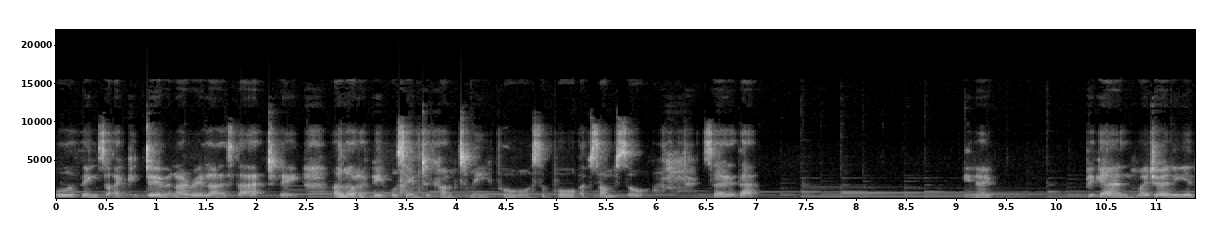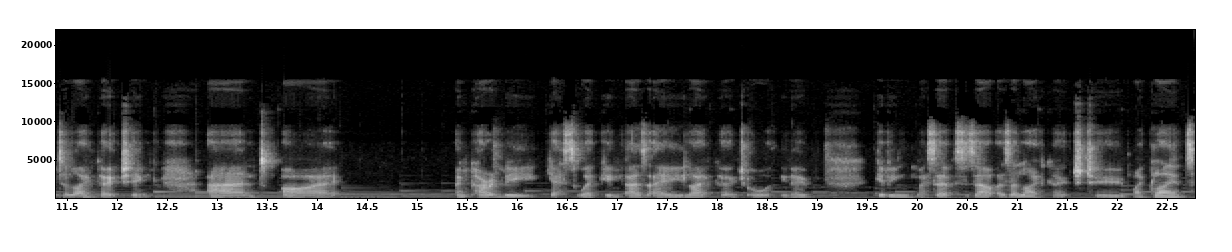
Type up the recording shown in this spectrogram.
all the things that I could do, and I realised that actually a lot of people seem to come to me for support of some sort. So that you know, began my journey into life coaching. And I am currently, yes, working as a life coach or, you know, giving my services out as a life coach to my clients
